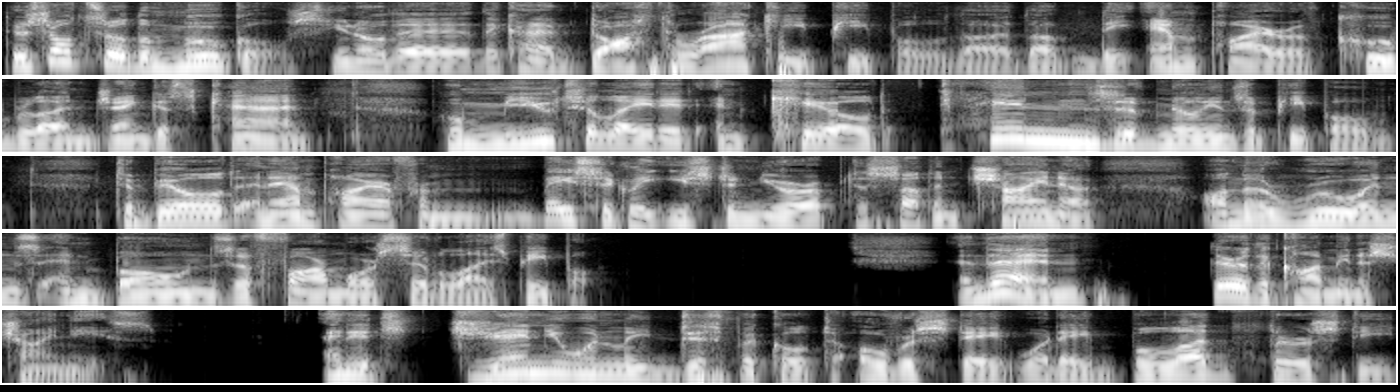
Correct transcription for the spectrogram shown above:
There's also the Mughals, you know, the, the kind of Dothraki people, the, the, the empire of Kublai and Genghis Khan, who mutilated and killed tens of millions of people to build an empire from basically Eastern Europe to southern China on the ruins and bones of far more civilized people. And then there are the communist Chinese. And it's genuinely difficult to overstate what a bloodthirsty,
